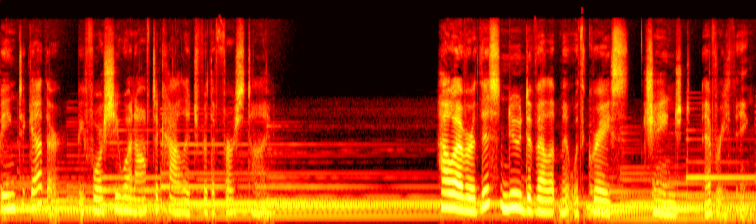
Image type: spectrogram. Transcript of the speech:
being together before she went off to college for the first time. However, this new development with Grace changed everything.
